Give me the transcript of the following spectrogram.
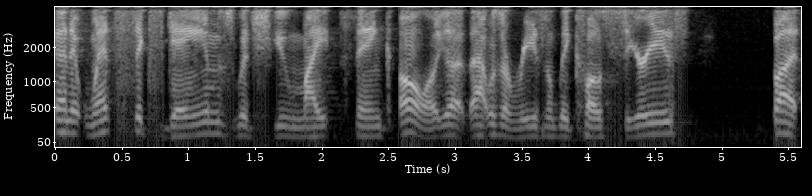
And it went six games, which you might think, oh, yeah, that was a reasonably close series. But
